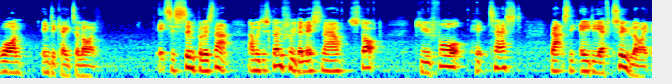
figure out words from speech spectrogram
1 indicator light. It's as simple as that and we just go through the list now, stop, Q4, hit test, that's the ADF2 light.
